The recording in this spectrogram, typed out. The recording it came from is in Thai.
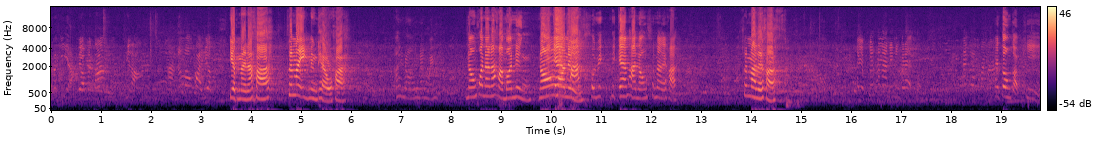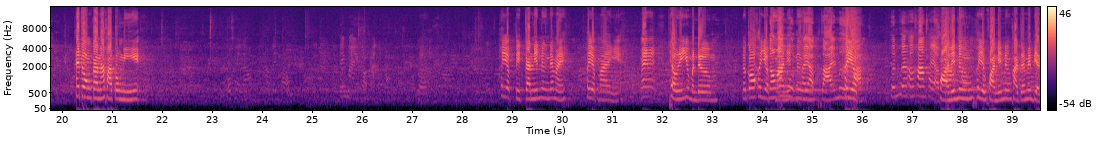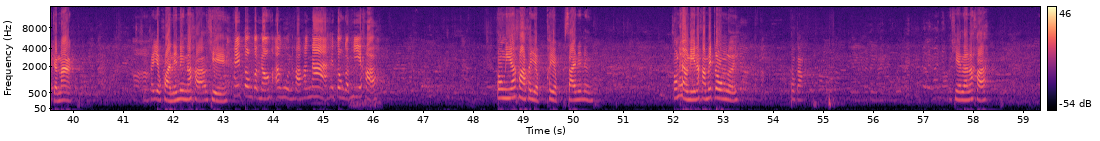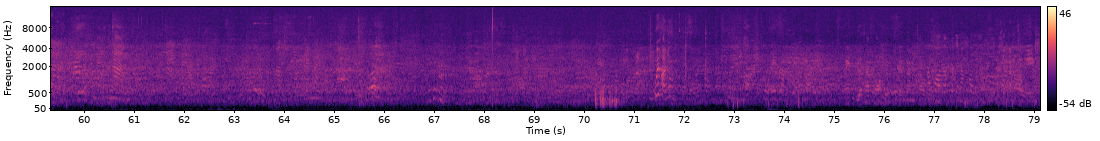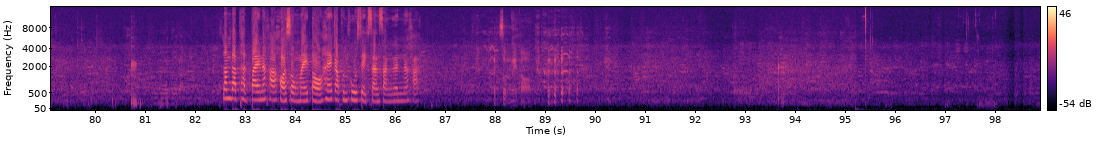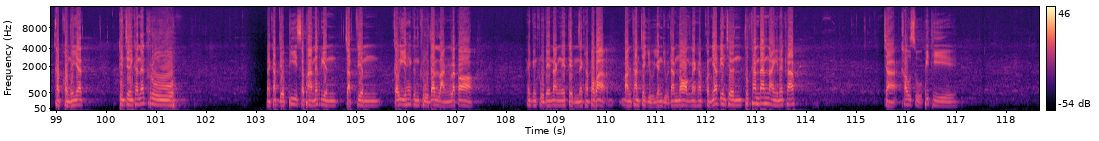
เก้าอี้อะเดี๋ยวมาตั้งทีหลัง อ่านั่งลงค่ะ เหยียบเหยียบหน่อยนะคะ ขึ้นมาอีกหนึ่งแถวค่ะไอ้น้องได้ไหมน้องคนนั้นนะคะมหนึ่งน้องพี่แก้มมหนึ่ง คะคุณพี่พี่แก้มพาน้องขึ้นมาเลยค่ะขึ้นมาเลยค่ะ ขยับขึ้นข้างหน้านิดนึงก็ได้ให้ตรงกันนะให้ตรงกับพี่ ให้ตรงกันนะคะ ตรงนี้ โอเคแล้วทำเล่นต่อให้ไมค์ก่อนอันนี้เนาะโอเคขยับติดกันนิดนึงได้ไหมขยับมาอย่างนี้ ไม่ไม่แถวนี้อยู่เหมือนเดิม แล้วก็ขยับน้องมาองุ่นิดนึง ขยับซ้ายมือขยับ ค่ะเพื่อนๆข้างๆขยับขวานิดนึงซ้ยขยับขวานิดนึงค่ะ จะไม่เบียดกันมากค่ะโอเคขยับขวานิดนึงนะคะ โอเค ให้ตรงกับน้ององุ่นค่ะ ข้างหน้าให้ตรงกับพี่ค่ะ ตรงนี้อะค่ะ ขยับขยับซ้ายนิดนึง ตรงแถวนี้นะคะ ไม่ตรงเลย ตรงกลาง โอเคแล้วนะคะ ไม่เดี๋ยวถ้าพร้อมเดี๋ยวผมจะนำเข้าถ้าพร้อมแล้วคุณจะนำเข้าเลยจะนำเข้าเองลำดับถัดไปนะคะ ขอส่งไม้ต่อให้กับคุณครูเสกสรรสังเงินนะคะ ส่งไม่ต่อครับขออนุญาตเรียนเชิญคณะครู นะครับ เดี๋ยวพี่สภานักเรียนจัดเตรียมเก้าอี้ให้คุณครูด้านหลัง แล้วก็ให้คุณครูได้นั่งให้เต็มนะครับ เพราะว่าบางท่านจะอยู่ยังอยู่ด้านนอกนะครับขออนุญาตเรียนเชิญทุกท่านด้านในนะครับ จะเข้าสู่พิธี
